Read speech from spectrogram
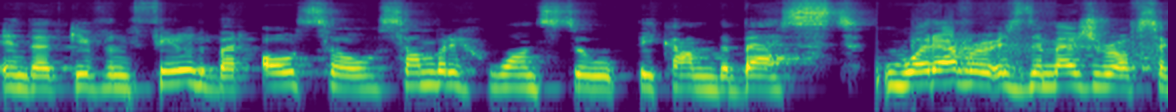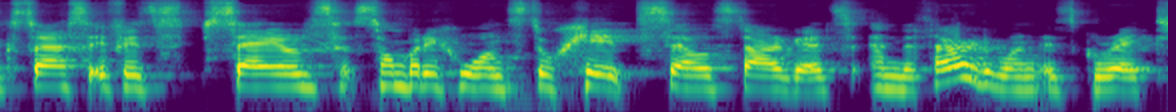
in that given field, but also somebody who wants to become the best. Whatever is the measure of success, if it's sales, somebody who wants to hit sales targets. And the third one is grit.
